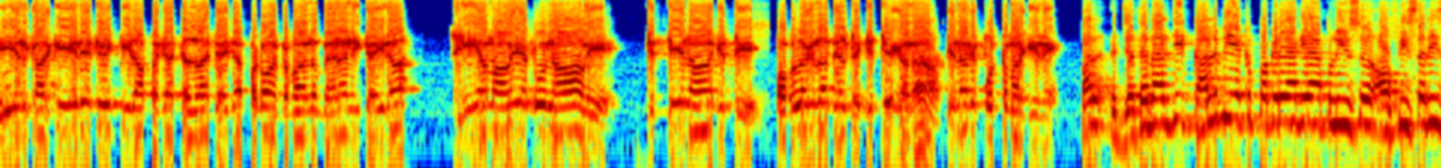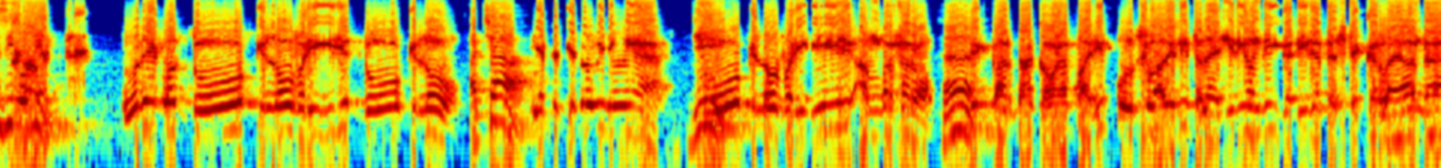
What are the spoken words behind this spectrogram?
ਇਸ ਕਰਕੇ ਇਹਦੇ ਤੇ ਵੀ ਪੀਲਾ ਪੰਜਾ ਚੱਲਣਾ ਚਾਹੀਦਾ। ਭਗਵੰਤ ਮਾਨ ਨੂੰ ਬਹਿਣਾ ਨਹੀਂ ਚਾਹੀਦਾ। ਸੀਐਮ ਆਵੇ ਅੱਗੋਂ ਨਾ ਆਵੇ ਜਿੱਤੇ ਨਾ ਜਿੱਤੇ ਪਬਲਿਕ ਦਾ ਦਿਲ ਤੇ ਜਿੱਤੇਗਾ ਨਾ ਜਿਨ੍ਹਾਂ ਦੇ ਪੁੱਤ ਮਰ ਗਏ ਨੇ। ਪਰ ਜਥੇਦਾਰ ਜੀ ਕੱਲ ਵੀ ਇੱਕ ਪਕੜਿਆ ਗਿਆ ਪੁਲਿਸ ਆਫੀਸਰ ਹੀ ਸੀ ਉਹ ਵੀ? ਉਹਦੇ ਕੋਲ 2 ਕਿਲੋ ਫੜੀ ਗਈ ਜੇ 2 ਕਿਲੋ। ਅੱਛਾ। 1 ਕਿਲੋ ਵੀ ਨਹੀਂ ਹੈ। ਜੀ। 2 ਕਿਲੋ ਫੜੀ ਗਈ ਅੰਮ੍ਰਿਤਸਰੋਂ। ਹਾਂ। ਤੇ ਕਰਦਾ ਕੌਣ ਹੈ ਭਾਜੀ ਪੁਲਿਸ ਵਾਲੇ ਦੀ ਤਲਾਸ਼ੀ ਨਹੀਂ ਹੁੰਦੀ ਗੱਡੀ ਦੇ ਉੱਤੇ ਸਟicker ਲਾਇਆ ਹੁੰਦਾ।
